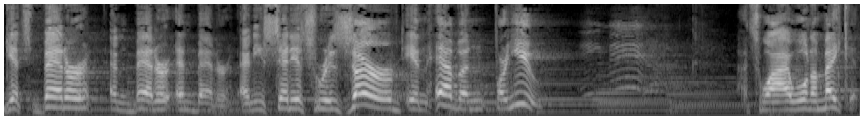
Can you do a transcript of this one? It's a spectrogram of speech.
gets better and better and better. And he said it's reserved in heaven for you. That's why I want to make it.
